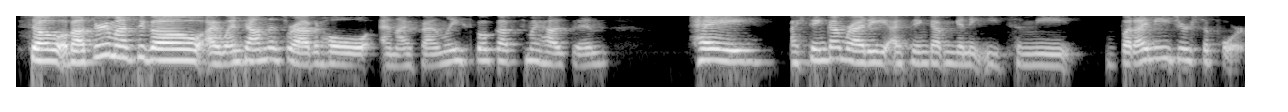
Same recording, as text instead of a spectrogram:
So, about three months ago, I went down this rabbit hole and I finally spoke up to my husband Hey, I think I'm ready. I think I'm going to eat some meat, but I need your support.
